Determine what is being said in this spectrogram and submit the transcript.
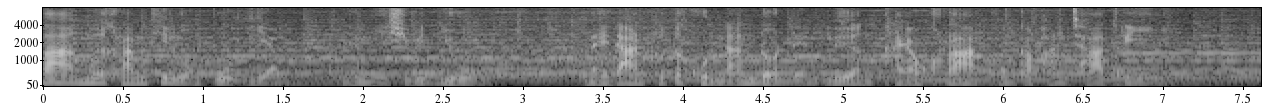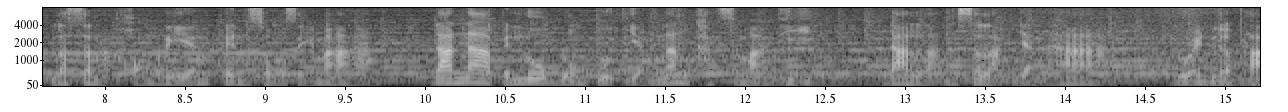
สร้างเมื่อครั้งที่หลวงปู่เอี่ยม ยังมีชีวิตอยู่ ในด้านพุทธคุณนั้นโดดเด่นเรื่องแคล้วคลาดคงกระพันชาตรี ลักษณะของเหรียญเป็นทรงเสมา ด้านหน้าเป็นรูปหลวงปู่เอี่ยมนั่งขัดสมาธิ ด้านหลังสลักยันห้าโดยเนื้อพระ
